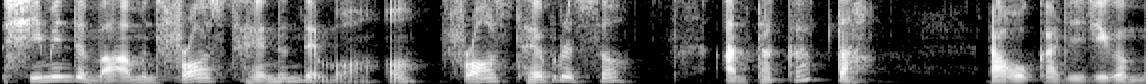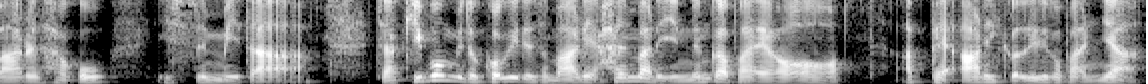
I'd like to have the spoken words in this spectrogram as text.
시민들 마음은 frost 했는데 뭐, 어? frost 해버렸어. 안타깝다. 라고까지 지금 말을 하고 있습니다. 자, 기범이도 거기에 대해서 말이, 할 말이 있는가 봐요. 앞에 아리클 읽어봤냐?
